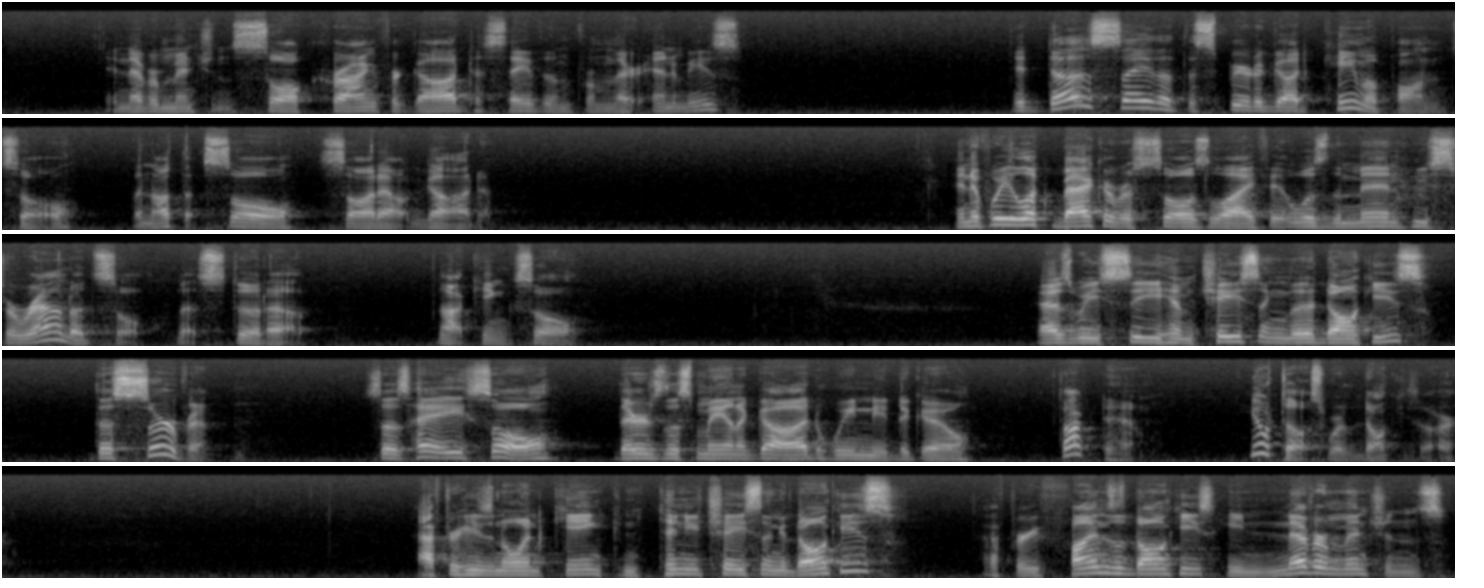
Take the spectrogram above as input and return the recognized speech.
It never mentions Saul crying for God to save them from their enemies. It does say that the Spirit of God came upon Saul, but not that Saul sought out God. And if we look back over Saul's life, it was the men who surrounded Saul that stood up, not King Saul. As we see him chasing the donkeys, the servant says, Hey, Saul, there's this man of God. We need to go talk to him. He'll tell us where the donkeys are. After he's anointed king, continue chasing the donkeys. After he finds the donkeys, he never mentions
